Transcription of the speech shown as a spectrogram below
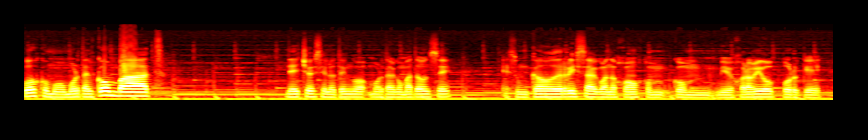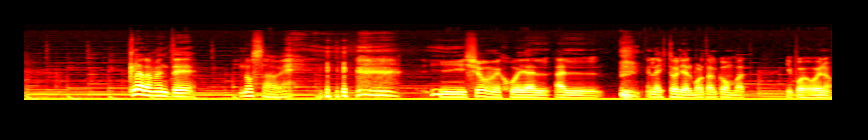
juegos como Mortal Kombat. De hecho, ese lo tengo, Mortal Kombat 11. Es un cago de risa cuando jugamos con, mi mejor amigo porque claramente no sabe. y yo me jugué al, al, en la historia del Mortal Kombat. Y pues bueno,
